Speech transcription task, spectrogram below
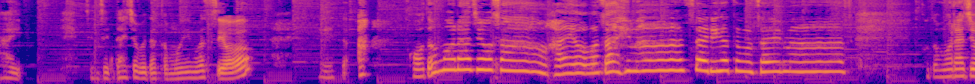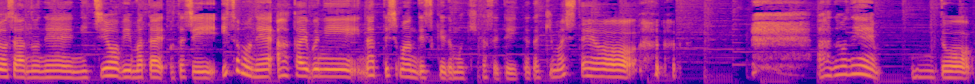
はい。全然大丈夫だと思いますよ。えっ、ー、と、あ、子供ラジオさん、おはようございます。ありがとうございます。供ラジオさんのね、日曜日また私、いつもね、アーカイブになってしまうんですけども、聞かせていただきましたよ。あのね、うんと、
